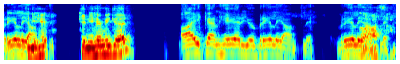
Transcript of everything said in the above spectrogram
Brilliant. Can you hear, can you hear me good? I can hear you brilliantly. Brilliantly. Awesome.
